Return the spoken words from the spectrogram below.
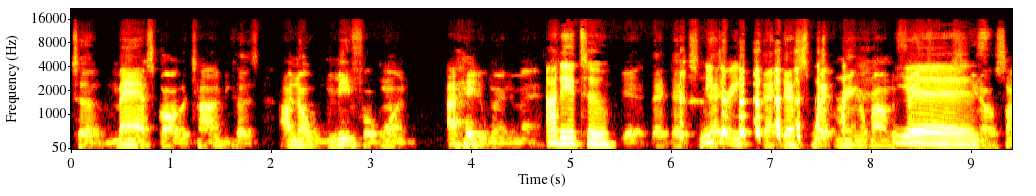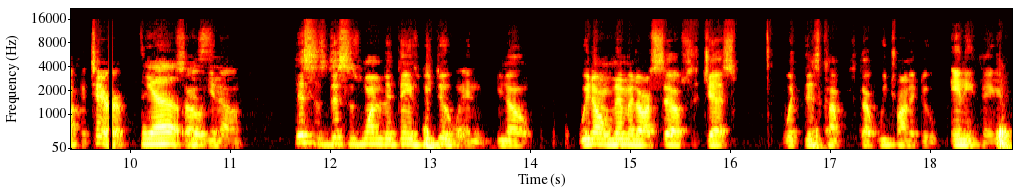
to mask all the time. Because I know me for one, I hated wearing the mask. I did too. Yeah, that that's Me that, three. that that sweat ring around the face, Yes. is, you know, something terrible. Yep. So you know, this is this is one of the things we do, and you know, we don't limit ourselves to just with this company stuff. We trying to do anything,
